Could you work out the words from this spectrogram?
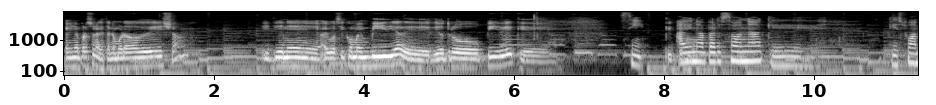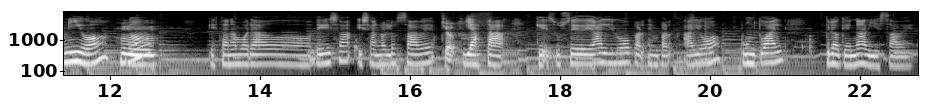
hay una persona que está enamorado de ella y tiene algo así como envidia de, de otro pibe que... Sí, que hay una persona que, que es su amigo, ¿no? Mm, Que está enamorado de ella, ella no lo sabe. Cierto. Y hasta que sucede algo, en algo puntual, creo que nadie sabe.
